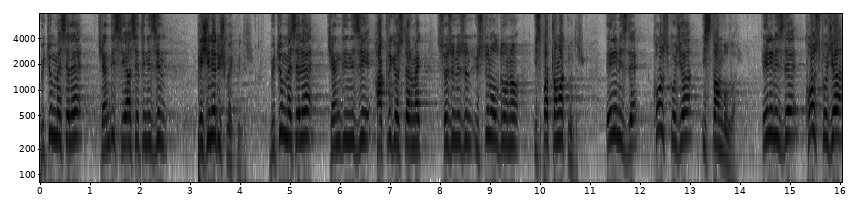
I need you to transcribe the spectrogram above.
Bütün mesele kendi siyasetinizin peşine düşmek midir? Bütün mesele kendinizi haklı göstermek, sözünüzün üstün olduğunu ispatlamak mıdır? Elinizde koskoca İstanbul var. Elinizde koskoca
